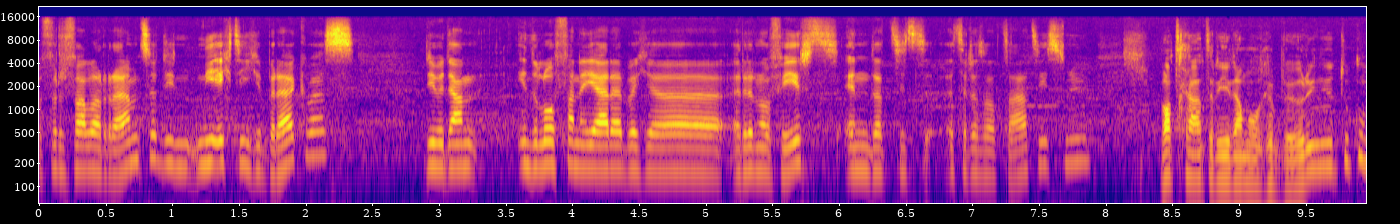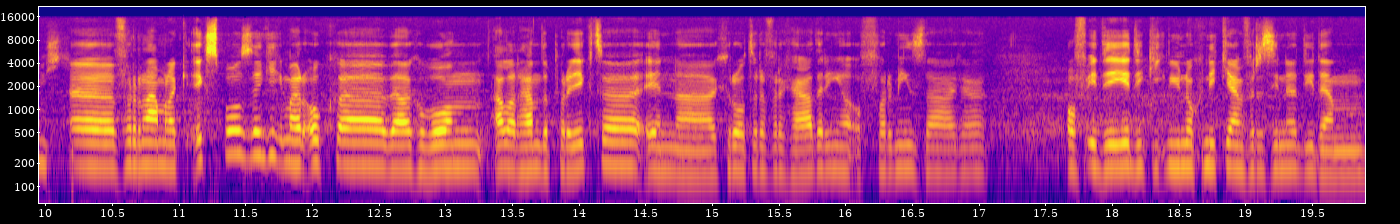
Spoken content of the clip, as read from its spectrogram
vervallen ruimte die niet echt in gebruik was. Die we dan in de loop van een jaar hebben gerenoveerd en dat dit het resultaat is nu. Wat gaat er hier allemaal gebeuren in de toekomst? Uh, voornamelijk expos denk ik, maar ook uh, wel gewoon allerhande projecten en uh, grotere vergaderingen of vormingsdagen. Of ideeën die ik nu nog niet kan verzinnen die dan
